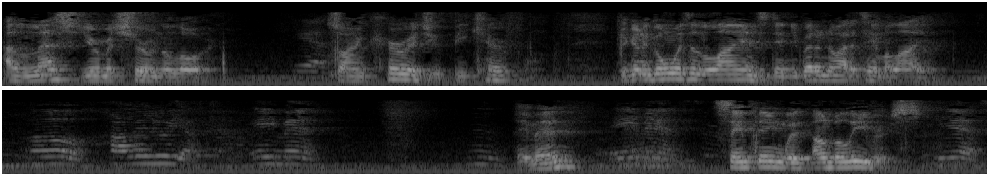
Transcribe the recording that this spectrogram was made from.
unless you're mature in the Lord. Yes. So I encourage you, be careful. If you're going to go into the lion's den, you better know how to tame a lion. Hallelujah. Amen. Mm. Amen? Amen. Same thing with unbelievers, Yes.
